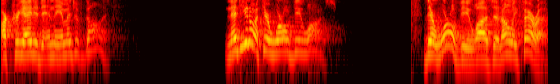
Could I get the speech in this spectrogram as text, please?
are created in the image of God. Now, do you know what their worldview was? Their worldview was that only Pharaoh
